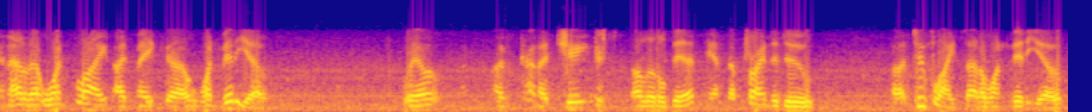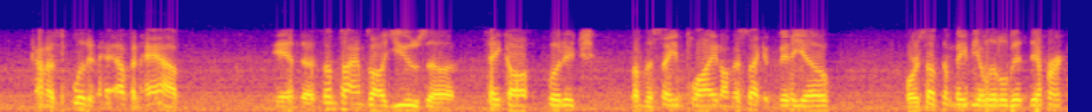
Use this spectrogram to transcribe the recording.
and out of that one flight I'd make uh, one video. Well, I've kind of changed a little bit, and I'm trying to do uh, two flights out of one video, kind of split it half and half. And uh, sometimes I'll use uh, takeoff footage from the same flight on the second video, or something maybe a little bit different.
